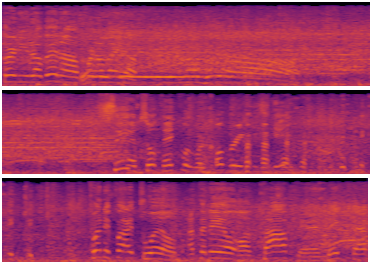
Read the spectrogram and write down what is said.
Thirdy Ravena for the layup. See, I'm so thankful we're covering this game. 25-12. Ateneo on top and make that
